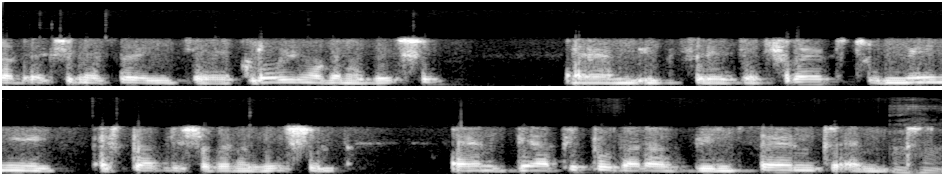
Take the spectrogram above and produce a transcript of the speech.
that Action SA is a growing organization. and it's a, a threat to many established organizations. And there are people that have been sent and, mm-hmm.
